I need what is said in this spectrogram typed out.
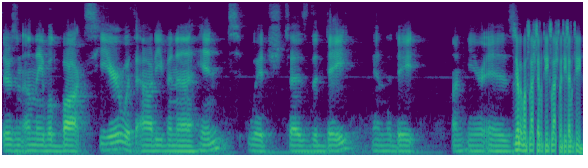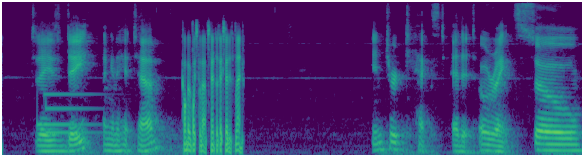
There's an unlabeled box here without even a hint, which says the date, and the date on here is today's date. I'm gonna hit tab. Enter text edit. All right, so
